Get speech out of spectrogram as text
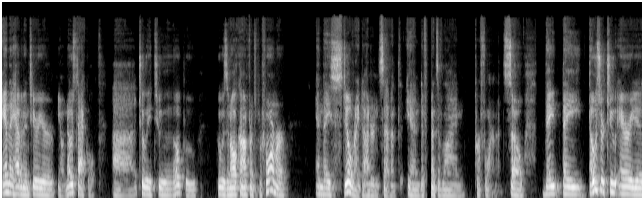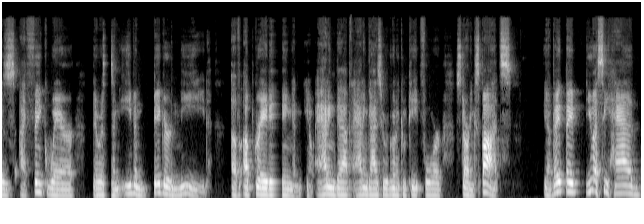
and they have an interior you know nose tackle, uh, Tuli Tuipulotu, who is an all conference performer, and they still ranked 107th in defensive line performance. So they they those are two areas I think where there was an even bigger need of upgrading and you know adding depth, adding guys who are going to compete for starting spots. You know, they they USC had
